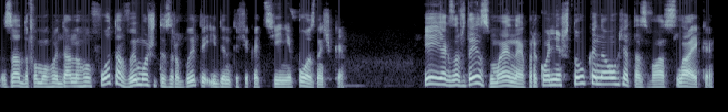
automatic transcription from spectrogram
за допомогою даного фото ви можете зробити ідентифікаційні позначки. І як завжди, з мене прикольні штуки на огляд, а з вас лайки.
